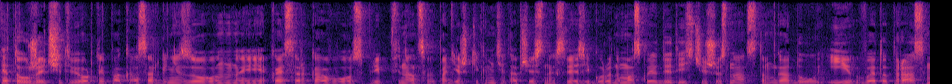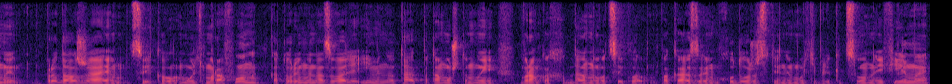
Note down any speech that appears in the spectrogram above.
Это уже четвертый показ, организованный КСРК ВОЗ при финансовой поддержке Комитета общественных связей города Москвы в 2016 году. И в этот раз мы продолжаем цикл мультмарафон, который мы назвали именно так, потому что мы в рамках данного цикла показываем художественные мультипликационные фильмы.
